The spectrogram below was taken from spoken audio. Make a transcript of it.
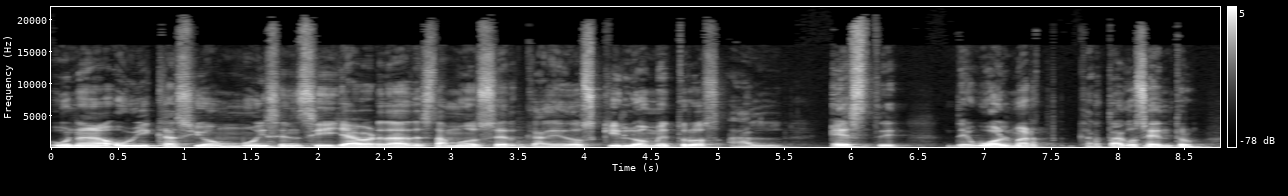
una ubicación muy sencilla, ¿verdad? Estamos cerca de dos kilómetros al este de Walmart, Cartago Centro.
